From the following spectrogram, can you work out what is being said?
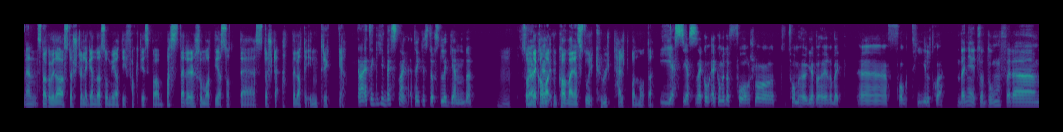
Men snakker vi da største legender så mye at de faktisk var best, eller som at de har satt det største etterlatte inntrykket? Nei, jeg tenker ikke best, nei. Jeg tenker største legende. Mm. Så det kan, jeg- være, kan være en stor kulthelt, på en måte. Yes, yes. Så jeg, kom, jeg kommer til å foreslå Tom Høgli på høyrebekk eh, for TIL, tror jeg. Den er ikke så dum, for eh,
